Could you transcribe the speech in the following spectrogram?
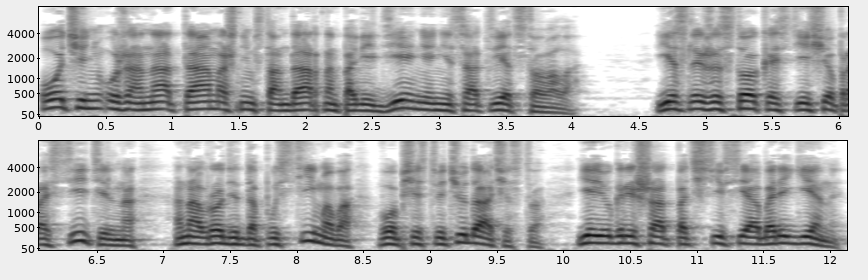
Очень уж она тамошним стандартам поведения не соответствовала. Если жестокость еще простительна, она вроде допустимого в обществе чудачества, ею грешат почти все аборигены.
